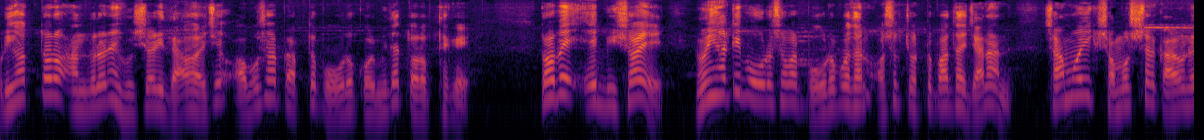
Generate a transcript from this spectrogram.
বৃহত্তর আন্দোলনে হুঁশিয়ারি দেওয়া হয়েছে অবসরপ্রাপ্ত পৌরকর্মীদের তরফ থেকে। তবে এ বিষয়ে নৈহাটি পৌরসভার পৌরপ্রধান অশোক চট্টোপাধ্যায় জানান সাময়িক সমস্যার কারণে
